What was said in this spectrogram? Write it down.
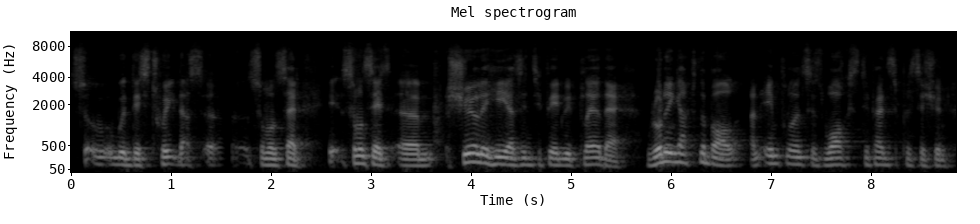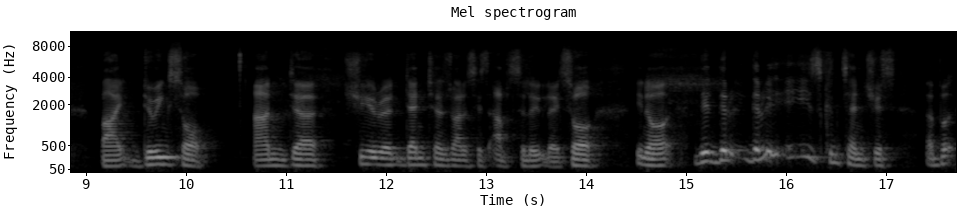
so, with this tweet that uh, someone said. Someone says, um, surely he has interfered with player there, running after the ball and influences Walker's defensive position by doing so. And uh, Shearer then turns around and says, absolutely. So, you know, there, there, there is contentious, uh, but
